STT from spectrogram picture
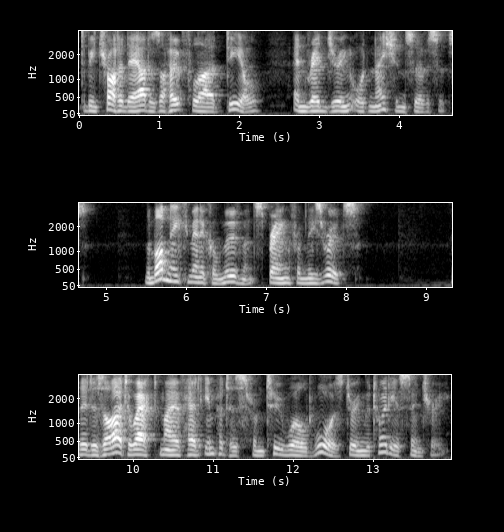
to be trotted out as a hopeful ideal and read during ordination services. The modern ecumenical movement sprang from these roots. Their desire to act may have had impetus from two world wars during the 20th century,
